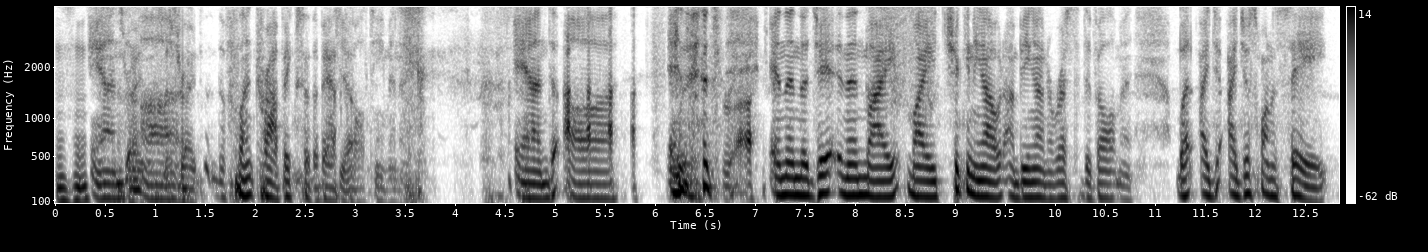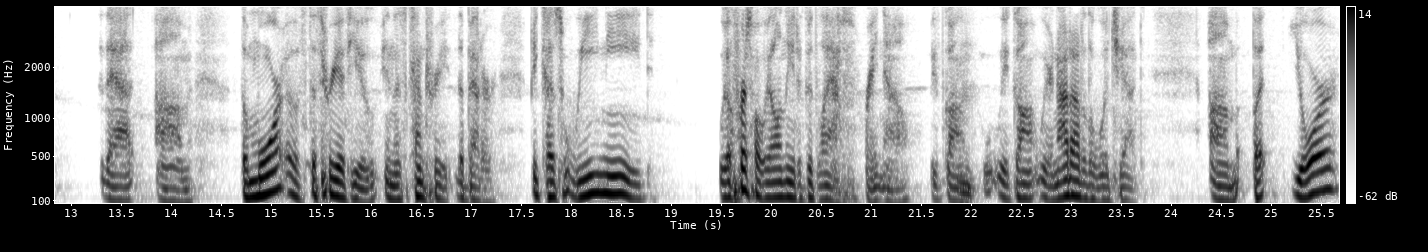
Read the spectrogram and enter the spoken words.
And right. Uh, That's right. the Flint Tropics are the basketball team in it. and uh, and, and then the and then my my chickening out on being on Arrested Development, but I, I just want to say that um, the more of the three of you in this country, the better, because we need. Well, first of all, we all need a good laugh right now. We've gone, we've gone, we're not out of the woods yet, um, but your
